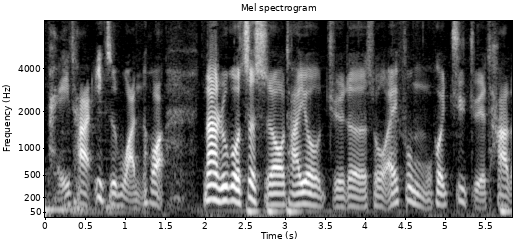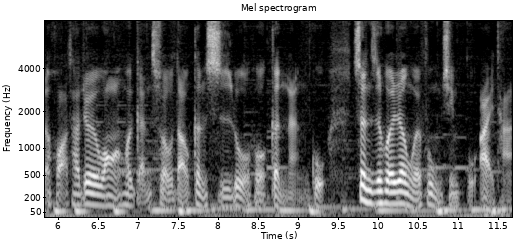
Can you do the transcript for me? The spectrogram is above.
陪他一直玩的话，那如果这时候他又觉得说，诶，父母会拒绝他的话，他就会往往会感受到更失落或更难过，甚至会认为父母亲不爱他。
